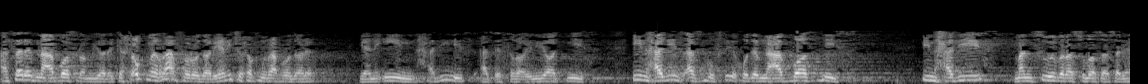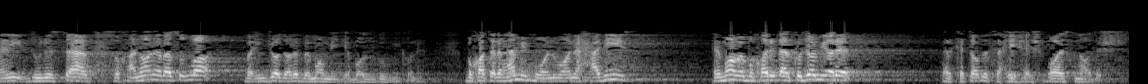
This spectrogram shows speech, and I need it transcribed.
اثر ابن عباس رو میاره که حکم رفع رو داره. یعنی چه حکم رفع رو داره؟ یعنی این حدیث از اسرائیلیات نیست. این حدیث از گفته خود ابن عباس نیست. این حدیث منصوب به رسول الله صلی الله علیه و یعنی دونسته از سخنان رسول الله و اینجا داره به ما میگه بازگو می‌کنه. به خاطر همین به عنوان حدیث امام بخاری در کجا میاره؟ در کتاب صحیحش با اسنادش.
